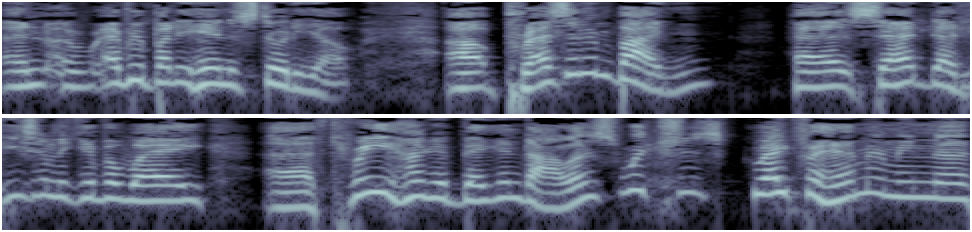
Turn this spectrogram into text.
and uh, everybody here in the studio. Uh, President Biden has said that he's going to give away uh, three hundred billion dollars, which is great for him. I mean, uh,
